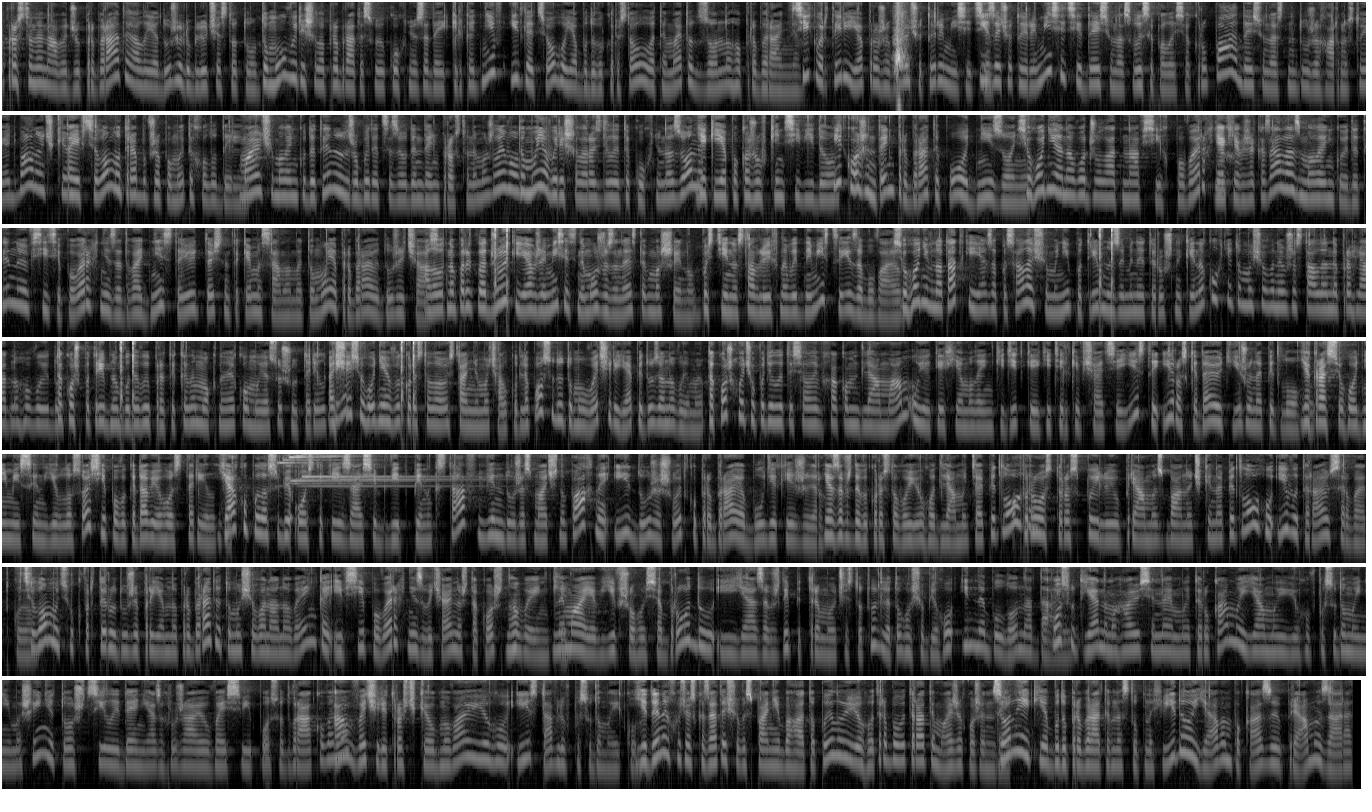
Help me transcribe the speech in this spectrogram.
Я просто ненавиджу прибирати, але я дуже люблю чистоту. Тому вирішила прибрати свою кухню за декілька днів, і для цього я буду використовувати метод зонного прибирання. В цій квартирі я проживаю 4 місяці. І за 4 місяці десь у нас висипалася крупа, десь у нас не дуже гарно стоять баночки. Та й в цілому треба вже помити холодильник. Маючи маленьку дитину, зробити це за один день просто неможливо. Тому я вирішила розділити кухню на зони, які я покажу в кінці відео, і кожен день прибирати по одній зоні. Сьогодні я наводжу лад на всіх поверхнях. Як я вже казала, з маленькою дитиною всі ці поверхні за два дні стають точно такими самими, тому я прибираю дуже часто. Але, от, наприклад, жуйки я вже місяць не можу занести в машину. Постійно ставлю їх на видне місце і забуваю. Сьогодні в нотатки я записала, що мені потрібно замінити рушники на кухні, тому що вони вже стали неприглядного виду. Також потрібно буде випрати килимок, на якому я сушу тарілки. А ще сьогодні я використала останню мочалку для посуду, тому ввечері я піду за новими. Також хочу поділитися лайфхаком для мам, у яких є маленькі дітки, які тільки вчаться їсти і розкидають їжу на підлогу. Якраз сьогодні мій син їв лосось і повикидав його з тарілки. Я купила собі ось такий засіб від Pink Stuff. Він дуже смачно пахне і дуже швидко прибирає будь-який жир. Я завжди використовую його для миття підлоги. Просто розпилюю прямо з баночки на підлогу і витираю серветкою. В цілому цю квартиру дуже приємно прибирати, тому що вона новенька, і всі поверхні, звичайно ж, також новенькі. Немає в'ївшогося бруду, і я завжди підтримую чистоту для того, щоб його і не було надалі. Посуд я намагаюся не мити руками. Я мию його в посудомийній машині. Тож цілий день я згружаю весь свій посуд в раковину, а ввечері трошечки обмиваю його і ставлю в посудомийку. Єдине, хочу сказати, що в Іспанії багато пилу, і його треба витрати майже кожен день. Зони, які я буду прибирати в наступних відео, я вам показую прямо зараз.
